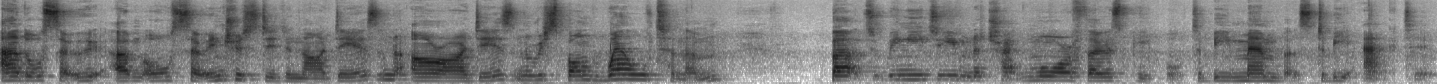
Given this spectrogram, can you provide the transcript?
and also um, also interested in ideas and our ideas and respond well to them. But we need to even attract more of those people to be members to be active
